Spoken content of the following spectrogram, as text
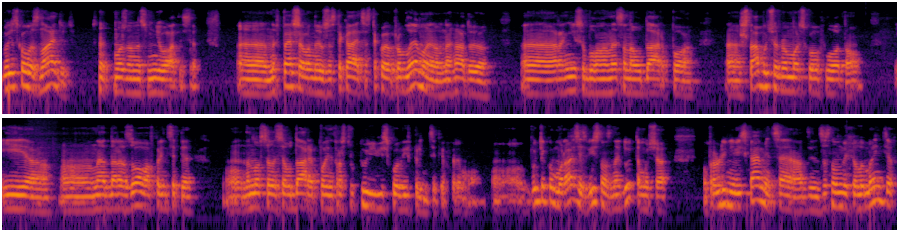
Обов'язково знайдуть, можна не сумніватися. Е, Не вперше вони вже стикаються з такою проблемою. Нагадую, е, раніше було нанесено удар по е, штабу Чорноморського флоту, і неодноразово, в принципі, наносилися удари по інфраструктурі військовій, в принципі, в Криму. В будь-якому разі, звісно, знайдуть, тому що управління військами це один з основних елементів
